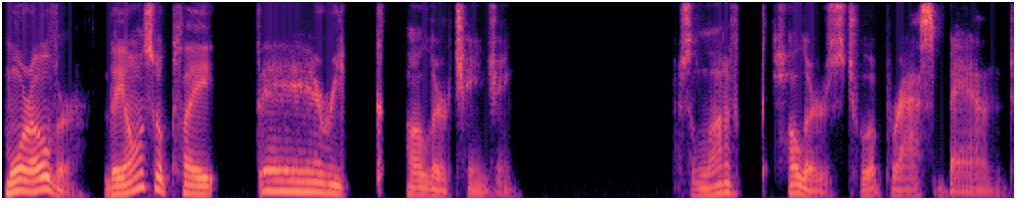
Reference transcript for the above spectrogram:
Moreover, they also play very color changing. There's a lot of colors to a brass band.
